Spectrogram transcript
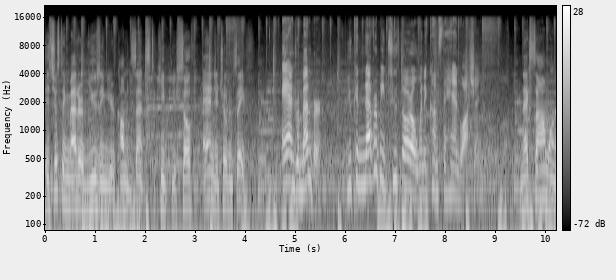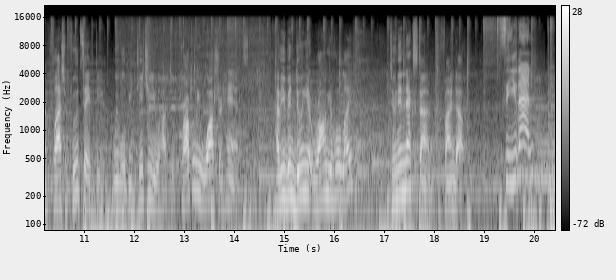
it's just a matter of using your common sense to keep yourself and your children safe. And remember, you can never be too thorough when it comes to hand washing. Next time on A Flash of Food Safety, we will be teaching you how to properly wash your hands. Have you been doing it wrong your whole life? Tune in next time to find out. See you then!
